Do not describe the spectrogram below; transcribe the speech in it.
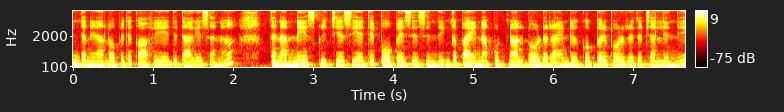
ఇంకా నేను అలోపైతే కాఫీ అయితే తాగేశాను. తను అన్నీ స్క్విచ్ చేసి అయితే పోపేసేసింది. ఇంకా పైన పుట్నాల పౌడర్ అండ్ కొబ్బరి పౌడర్ అయితే చల్లింది.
